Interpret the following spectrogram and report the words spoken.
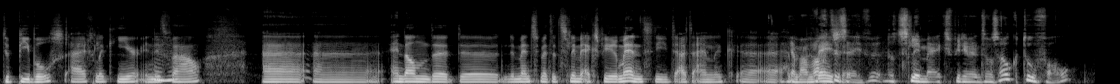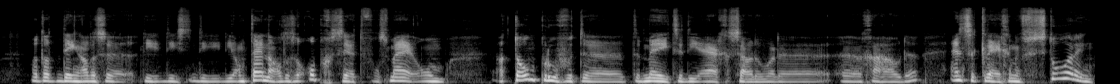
de Peebles eigenlijk hier in dit mm -hmm. verhaal. en dan de, de, de mensen met het slimme experiment die het uiteindelijk hebben Ja, maar wacht eens even. Dat slimme experiment was ook toeval. Want dat ding hadden ze, die, die, die, die antenne hadden ze opgezet, volgens mij, om atoomproeven te, te meten die ergens zouden worden uh, gehouden. En ze kregen een verstoring.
